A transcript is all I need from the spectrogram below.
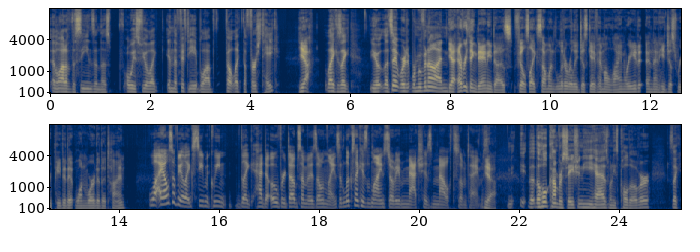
and a lot of the scenes in this always feel like in the 58 blob felt like the first take. Yeah. Like it's like you know that's it we're we're moving on. Yeah, everything Danny does feels like someone literally just gave him a line read and then he just repeated it one word at a time. Well, I also feel like Steve McQueen like had to overdub some of his own lines. It looks like his lines don't even match his mouth sometimes. Yeah. The, the whole conversation he has when he's pulled over, it's like,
